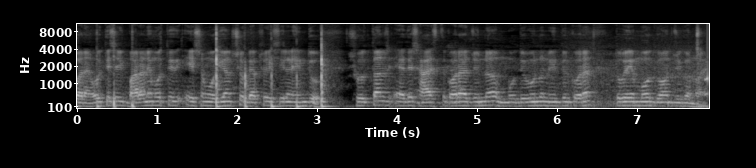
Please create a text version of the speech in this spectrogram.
করেন। ঐতিহাসিক বারানের মধ্যে এই সময় অধিকাংশ ব্যবসায়ী ছিলেন হিন্দু। সুলতান এদের সাহায্য করার জন্য দেবন্ধ নিয়ন্ত্রণ করেন, তবে এর মত গ্রহণযোগ্য নয়।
